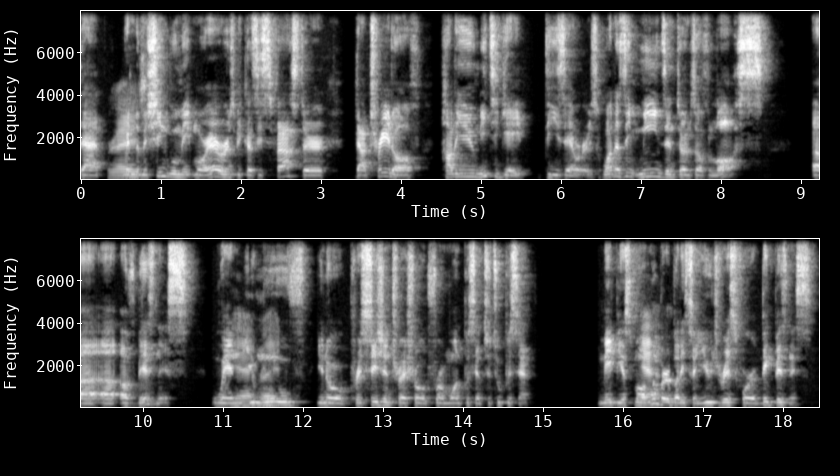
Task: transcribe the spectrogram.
That right. when the machine will make more errors because it's faster, that trade off, how do you mitigate these errors? What does it mean in terms of loss uh, uh, of business when yeah, you right. move, you know, precision threshold from 1% to 2%? Maybe a small yeah. number, but it's a huge risk for a big business.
